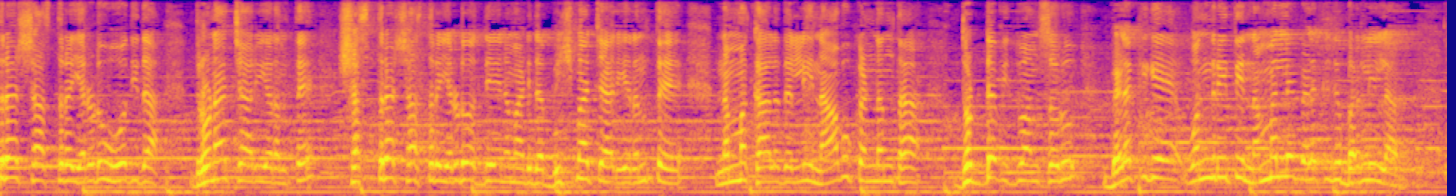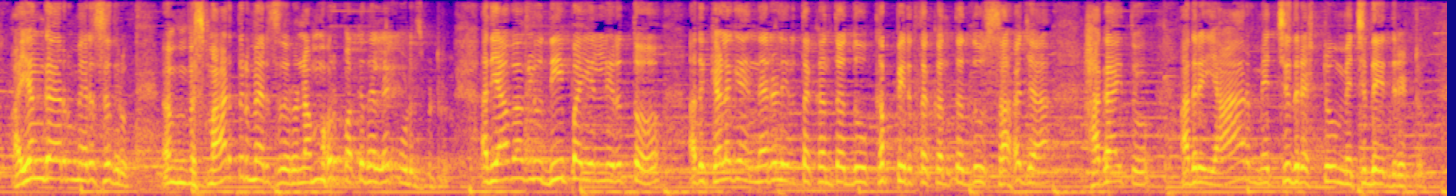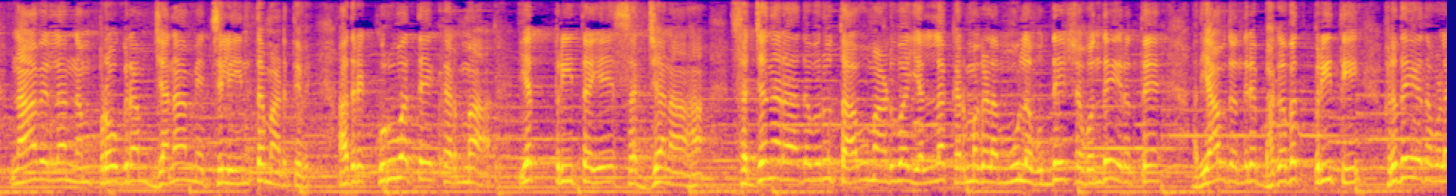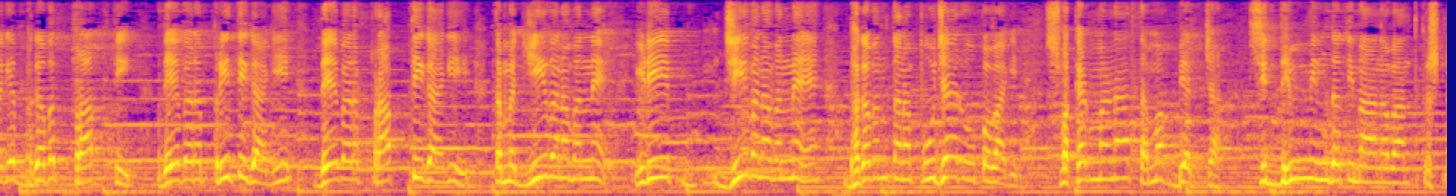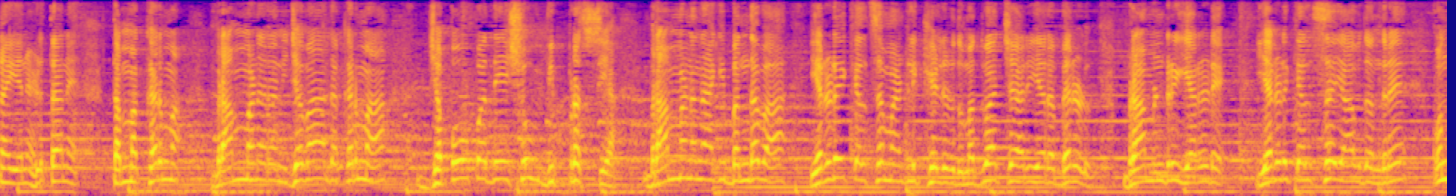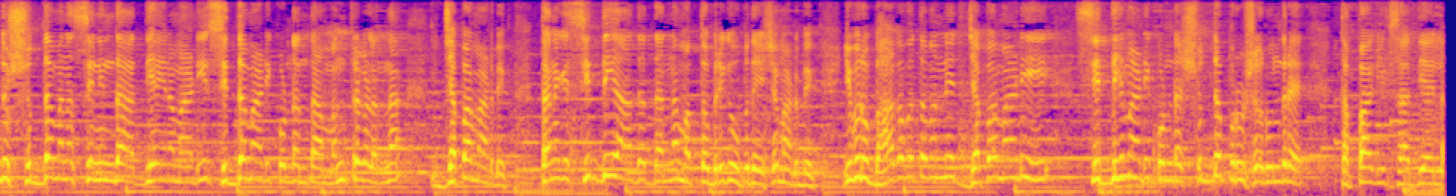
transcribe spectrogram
ಅಸ್ತ್ರಶಾಸ್ತ್ರ ಎರಡೂ ಓದಿದ ದ್ರೋಣಾಚಾರ್ಯರಂತೆ, ಶಸ್ತ್ರಶಾಸ್ತ್ರ ಎರಡು ಅಧ್ಯಯನ ಮಾಡಿದ ಭೀಷ್ಮಾಚಾರ್ಯರಂತೆ, ನಮ್ಮ ಕಾಲದಲ್ಲಿ ನಾವು ಕಂಡಂತಹ ದೊಡ್ಡ ವಿದ್ವಾಂಸರು ಬೆಳಕಿಗೆ ಒಂದು ರೀತಿ ನಮ್ಮಲ್ಲೇ ಬೆಳಕಿಗೆ ಬರಲಿಲ್ಲ. ಅಯ್ಯಂಗಾರರು ಮೆರೆಸಿದ್ರು ಸ್ಮಾರ್ತರು ಮೆರೆಸಿದ್ರು, ನಮ್ಮವ್ರ ಪಕ್ಕದಲ್ಲೇ ಕೂಡಿಸ್ಬಿಟ್ರು. ಅದು ಯಾವಾಗಲೂ ದೀಪ ಎಲ್ಲಿರುತ್ತೋ, ಅದು ಕೆಳಗೆ ನೆರಳಿರ್ತಕ್ಕಂಥದ್ದು, ಕಪ್ಪಿರ್ತಕ್ಕಂಥದ್ದು ಸಹಜ. ಹಾಗಾಯಿತು. ಆದರೆ ಯಾರು ಮೆಚ್ಚಿದ್ರೆಷ್ಟು, ಮೆಚ್ಚದೇ ಇದ್ರೆಷ್ಟು ನಾವೆಲ್ಲ ನಮ್ಮ ಪ್ರೋಗ್ರಾಮ್ ಜನ ಮೆಚ್ಚಲಿ ಅಂತ ಮಾಡ್ತೇವೆ. ಆದರೆ ಕುರುವತೆ ಕರ್ಮ ಯತ್ ಪ್ರೀತಯೇ ಸಜ್ಜನಾಹ. ಸಜ್ಜನರಾದವರು ತಾವು ಮಾಡುವ ಎಲ್ಲ ಕರ್ಮಗಳ ಮೂಲ ಉದ್ದೇಶ ಒಂದೇ ಇರುತ್ತೆ. ಅದ್ಯಾವುದಂದರೆ ಭಗವತ್ ಪ್ರೀತಿ, ಹೃದಯದ ಒಳಗೆ ಭಗವತ್ ಪ್ರಾಪ್ತಿ. ದೇವರ ಪ್ರೀತಿಗಾಗಿ, ದೇವರ ಪ್ರಾಪ್ತಿಗಾಗಿ ತಮ್ಮ ಜೀವನವನ್ನೇ ಇಡೀ ಜೀವನವನ್ನೇ ಭಗವಂತನ ಪೂಜಾ ರೂಪವಾಗಿ ಸ್ವಕರ್ಮಣ ತಮಭ್ಯರ್ಚ ಸಿದ್ಧಿಮ್ಮಿಂದತಿ ಮಾನವ ಅಂತ ಕೃಷ್ಣ ಏನು ಹೇಳ್ತಾನೆ, ತಮ್ಮ ಕರ್ಮ, ಬ್ರಾಹ್ಮಣರ ನಿಜವಾದ ಕರ್ಮ ಜಪೋಪದೇಶೋ ವಿಪ್ರಸ್ಯ. ಬ್ರಾಹ್ಮಣನಾಗಿ ಬಂದವ, ಎರಡೇ ಕೆಲಸ ಮಾಡಲಿಕ್ಕೆ ಹೇಳಿರೋದು. ಮಧ್ವಾಚಾರ್ಯರ ಬೆರಳು. ಬ್ರಾಹ್ಮಣರಿಗೆ ಎರಡೇ. ಎರಡು ಕೆಲಸ ಯಾವುದಂದರೆ, ಒಂದು ಶುದ್ಧ ಮನಸ್ಸಿನಿಂದ ಅಧ್ಯಯನ ಮಾಡಿ, ಸಿದ್ಧ ಮಾಡಿಕೊಂಡಂತಹ ಮಂತ್ರಗಳನ್ನು ಜಪ ಮಾಡಬೇಕು. ತನಗೆ ಸಿದ್ಧಿ ಆದದ್ದನ್ನು ಮತ್ತೊಬ್ಬರಿಗೆ ಉಪದೇಶ ಮಾಡಬೇಕು. ಇವರು ಭಾಗವತವನ್ನೇ ಜಪ ಮಾಡಿ, ಸಿದ್ಧಿ ಮಾಡಿಕೊಂಡ ಶುದ್ಧ ಪುರುಷರು ಅಂದರೆ ತಪ್ಪಾಗ್ಲಿಕ್ಕೆ ಸಾಧ್ಯ ಇಲ್ಲ.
